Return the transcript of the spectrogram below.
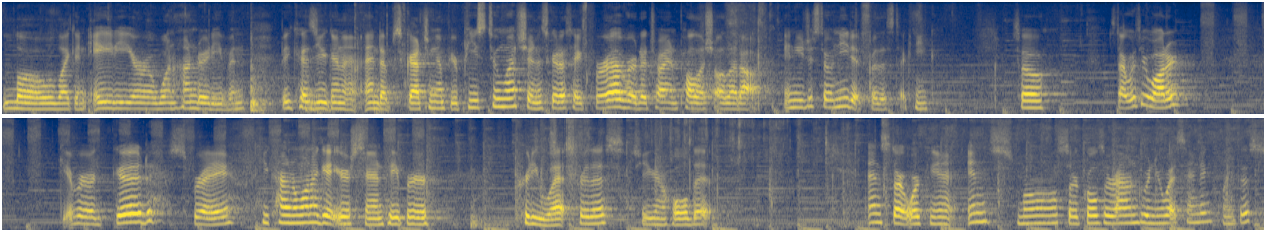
low, like an 80 or a 100 even, because you're gonna end up scratching up your piece too much and it's gonna take forever to try and polish all that off. And you just don't need it for this technique. So Start with your water. Give her a good spray. You kind of want to get your sandpaper pretty wet for this, so you're to hold it. And start working it in small circles around when you're wet sanding, like this.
